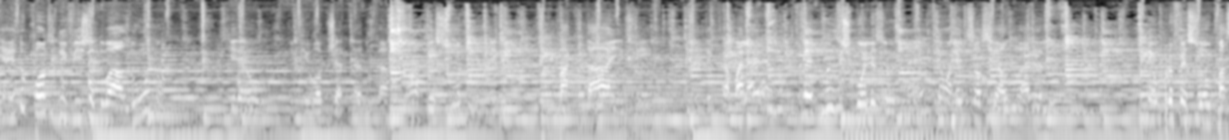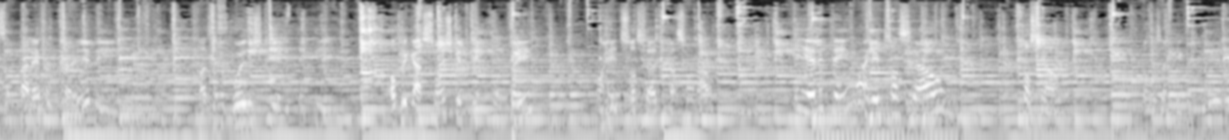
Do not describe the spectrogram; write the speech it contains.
E aí, do ponto de vista do aluno, que é o, enfim, o objeto da educação, a pessoa que tem que impactar, enfim, tem que trabalhar, a gente vê duas escolhas hoje, né? Ele tem uma rede social do lado ali, tem um professor passando tarefas para ele, fazendo coisas que ele tem que. obrigações que ele tem que cumprir, uma rede social educacional. E ele tem uma rede social social. Então os amigos dele,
